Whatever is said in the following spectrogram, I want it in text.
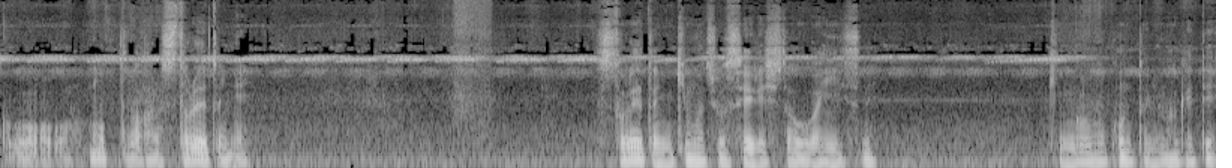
こうもっとだからストレートにねストレートに気持ちを整理した方がいいですね。キングオブコントに負けて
